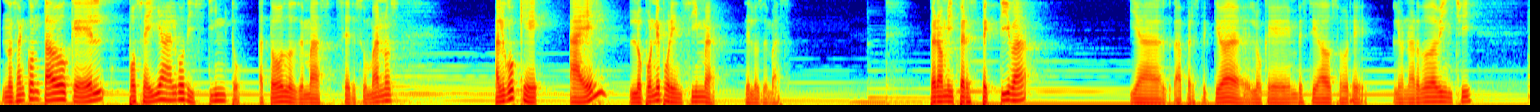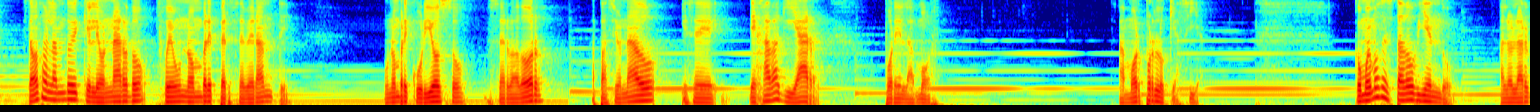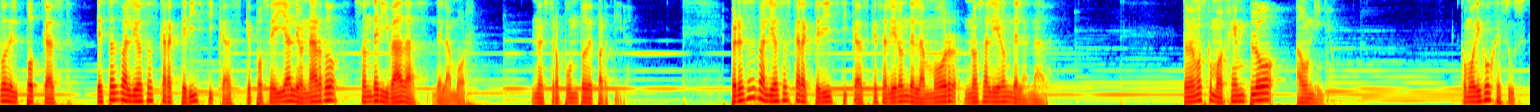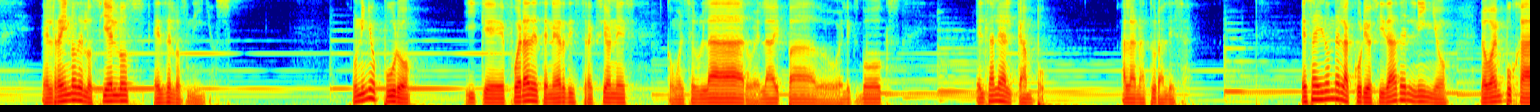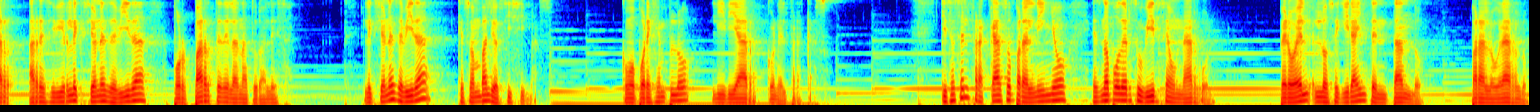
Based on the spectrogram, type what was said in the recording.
Nos han contado que él poseía algo distinto a todos los demás seres humanos, algo que a él lo pone por encima de los demás. Pero a mi perspectiva y a la perspectiva de lo que he investigado sobre Leonardo da Vinci, estamos hablando de que Leonardo fue un hombre perseverante, un hombre curioso, observador, apasionado, que se dejaba guiar por el amor. Amor por lo que hacía. Como hemos estado viendo a lo largo del podcast, estas valiosas características que poseía Leonardo son derivadas del amor, nuestro punto de partida. Pero esas valiosas características que salieron del amor no salieron de la nada. Tomemos como ejemplo a un niño. Como dijo Jesús, el reino de los cielos es de los niños. Un niño puro y que fuera de tener distracciones como el celular o el iPad o el Xbox, él sale al campo, a la naturaleza. Es ahí donde la curiosidad del niño lo va a empujar a recibir lecciones de vida por parte de la naturaleza. Lecciones de vida que son valiosísimas, como por ejemplo lidiar con el fracaso. Quizás el fracaso para el niño es no poder subirse a un árbol, pero él lo seguirá intentando para lograrlo.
